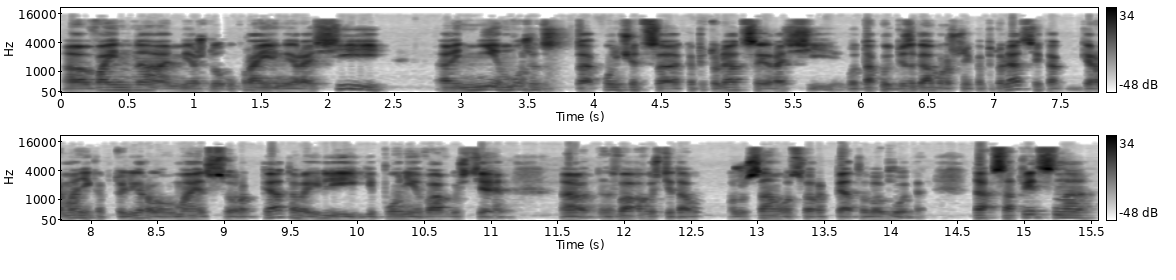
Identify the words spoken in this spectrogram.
а, война между Украиной и Россией – не может закончиться капитуляцией России. Вот такой безоговорочной капитуляцией, как Германия капитулировала в мае 45-го или Япония в августе, э, в августе того же самого 45-го года. Да, соответственно,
